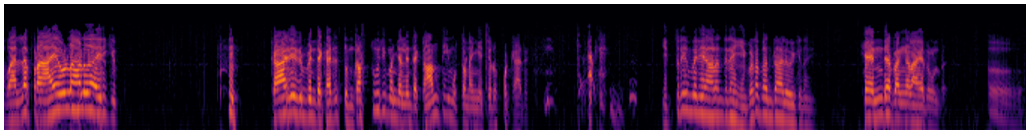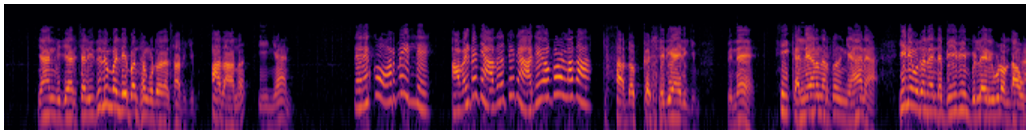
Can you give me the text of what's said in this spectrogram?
വല്ല പ്രായമുള്ള ആളും ആയിരിക്കും കാര്യരുമ്പിന്റെ കാരിരുമ്പിന്റെ കരുത്തും കസ്തൂരി മഞ്ഞളിന്റെ കാന്തിയും മുത്തണങ്ങിയ ചെറുപ്പക്കാരൻ. ഇത്രയും വലിയ ആളെന്തിനാ ഇവിടെ ബന്ധാലോചിക്കണേ എന്റെ പെങ്ങളായതുകൊണ്ട്. ഞാൻ വിചാരിച്ചാൽ ഇതിലും വലിയ ബന്ധം കൊണ്ടുവരാൻ സാധിക്കും. അതാണ് ഈ ഞാൻ. നിനക്ക് ഓർമ്മയില്ലേ? അവളുടെ ജാതകത്തിൽ രാജയോഗം ഉള്ളതാ അതൊക്കെ ശരിയായിരിക്കും. പിന്നെ ഈ കല്യാണം നടത്തുന്നത് ഞാനാ. ഇനി മുതൽ എന്റെ ബീവിയും പിള്ളേരും ഇവിടെ ഉണ്ടാവും.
